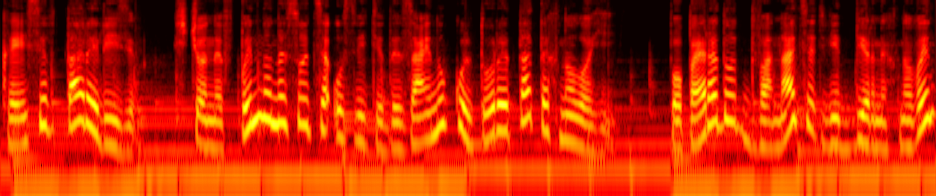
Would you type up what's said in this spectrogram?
кейсів та релізів, що невпинно несуться у світі дизайну, культури та технологій. Попереду 12 відбірних новин,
